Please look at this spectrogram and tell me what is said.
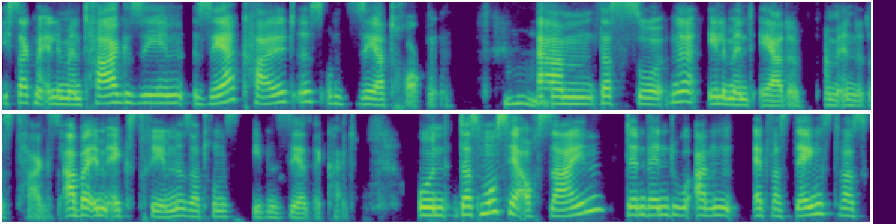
ich sag mal, elementar gesehen sehr kalt ist und sehr trocken. Hm. Ähm, das ist so ne, Element Erde am Ende des Tages. Aber im Extrem, ne? Saturn ist eben sehr, sehr kalt. Und das muss ja auch sein, denn wenn du an etwas denkst, was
